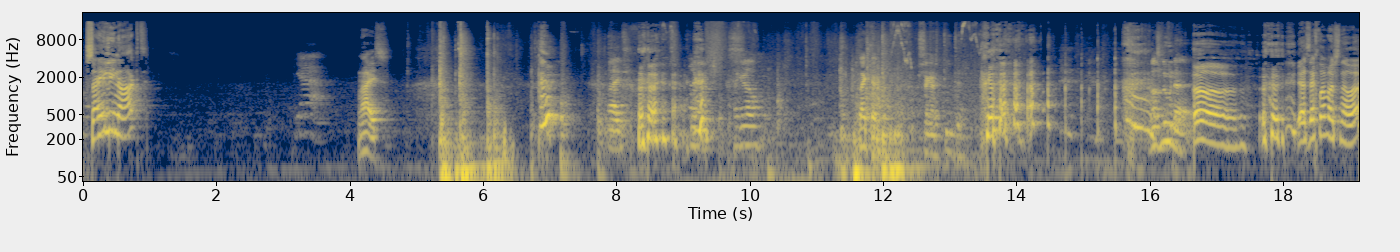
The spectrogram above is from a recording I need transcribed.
Zijn jullie naakt? Ja. Nice. Right. Dankjewel. Lekker. Zeg eens tieten. Dat is Luna. Oh. ja, zeg dat maar snel, hè?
